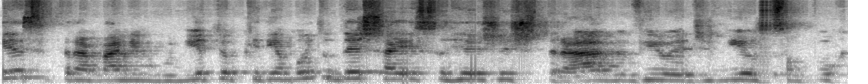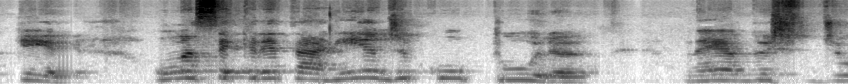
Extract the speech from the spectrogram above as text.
esse trabalho bonito, eu queria muito deixar isso registrado, viu, Edmilson? Porque uma secretaria de cultura, né, do, de,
